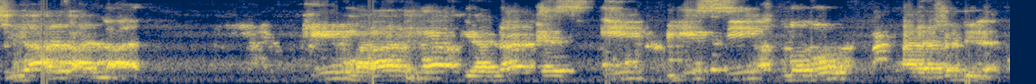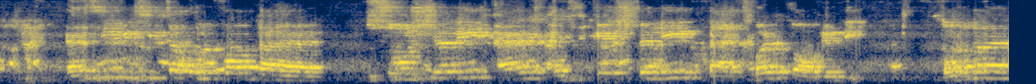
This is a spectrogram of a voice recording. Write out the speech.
जी आर काढला की मराठा यांना एस ई बी सी मधून आरक्षण दिलं एस ई बी सी चा फुल फॉर्म काय आहे socially and educationally backward community बरोबर आहे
